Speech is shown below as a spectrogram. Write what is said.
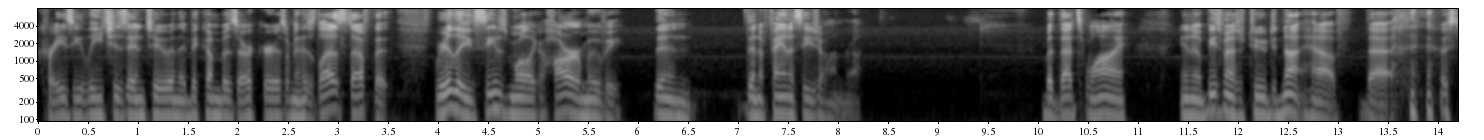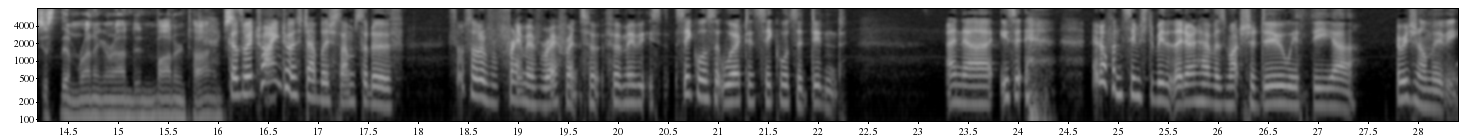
crazy leeches into, and they become berserkers. I mean, there's a lot of stuff that really seems more like a horror movie than than a fantasy genre. But that's why you know, Beastmaster 2 did not have that. it was just them running around in modern times. Because we're trying to establish some sort of some sort of frame of reference for, for movies, sequels that worked and sequels that didn't. And uh, is it? It often seems to be that they don't have as much to do with the uh, original movie.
